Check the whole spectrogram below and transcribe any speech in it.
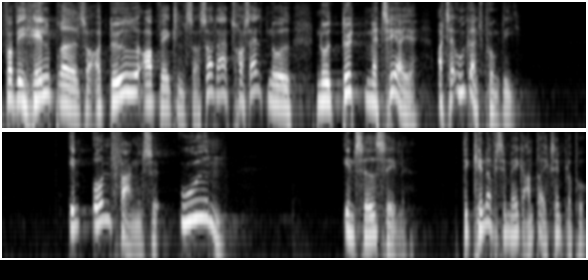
For ved helbredelser og døde opvækkelser, så er der trods alt noget, noget dødt materie at tage udgangspunkt i. En undfangelse uden en sædcelle, det kender vi simpelthen ikke andre eksempler på.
